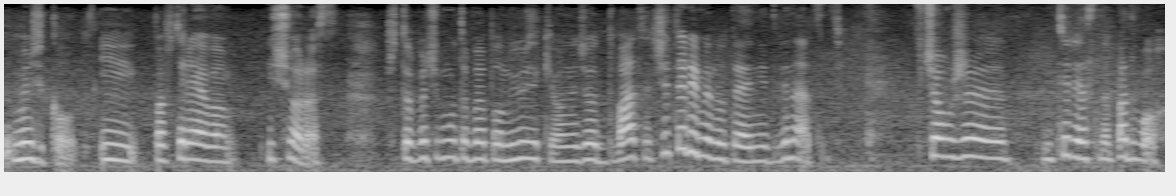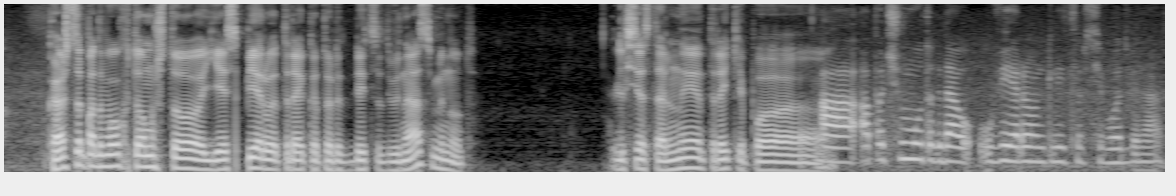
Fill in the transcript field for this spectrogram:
мюзикл. И повторяю вам еще раз, что почему-то в Apple Music он идет 24 минуты, а не 12. В чем же, интересно, подвох? Кажется, подвох в том, что есть первый трек, который длится 12 минут, и все остальные треки по... А, а почему тогда у Веры он длится всего 12?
